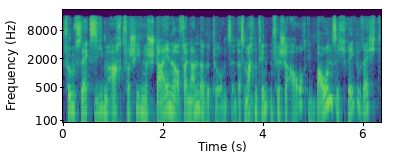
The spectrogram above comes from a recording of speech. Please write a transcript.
fünf, sechs, sieben, acht verschiedene Steine aufeinander getürmt sind. Das machen Tintenfische auch. Die bauen sich regelrecht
